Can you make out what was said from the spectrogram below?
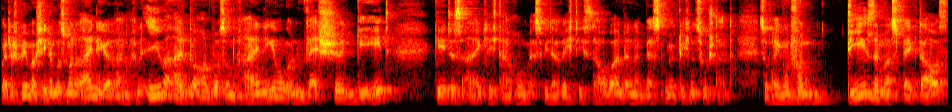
Bei der Spülmaschine muss man Reiniger reinmachen. Überall dort, wo es um Reinigung und Wäsche geht, geht es eigentlich darum, es wieder richtig sauber in den bestmöglichen Zustand zu bringen. Und von diesem Aspekt aus,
